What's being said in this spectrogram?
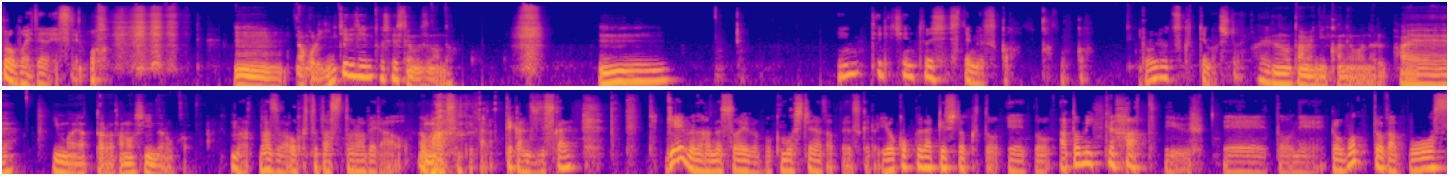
部覚えてないですね。もううん。あ、これインテリジェントシステムズなんだ。うーん。インテリジェントシステムですか。か、そっか。いろいろ作ってましたね。カエルのために金は鳴る。はえー。今やったら楽しいんだろうか。まあ、まずはオクトパストラベラーを思わせてからって感じですかね。ゲームの話そういえば僕もしてなかったですけど、予告だけしとくと、えっ、と、アトミックハートっていう、えっ、とね、ロボットが暴走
